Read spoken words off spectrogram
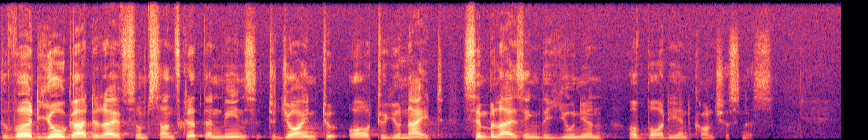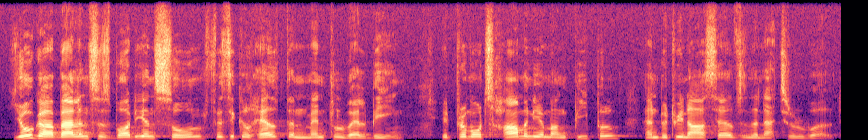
The word yoga derives from Sanskrit and means to join to or to unite, symbolizing the union of body and consciousness. Yoga balances body and soul, physical health and mental well-being. It promotes harmony among people and between ourselves and the natural world.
